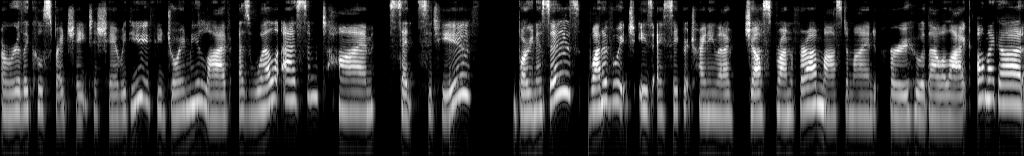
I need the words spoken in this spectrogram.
a really cool spreadsheet to share with you if you join me live, as well as some time sensitive bonuses, one of which is a secret training that I've just run for our mastermind crew who they were like, oh my God,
